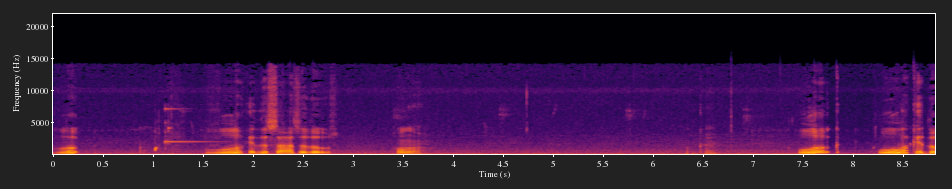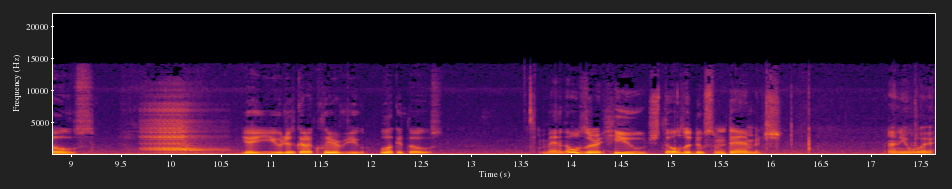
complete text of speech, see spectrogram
Look. Look at the size of those. Hold on. Okay. Look. Look at those. Yeah, you just got a clear view. Look at those. Man, those are huge. Those will do some damage. Anyway.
